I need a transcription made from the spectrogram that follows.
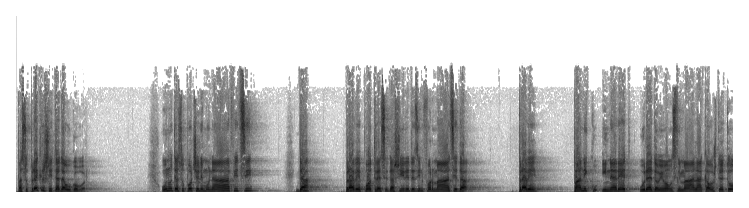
Pa su prekršili tada ugovor. Unutra su počeli munafici da prave potrese, da šire dezinformacije, da prave paniku i nered u redovima muslimana kao što je to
